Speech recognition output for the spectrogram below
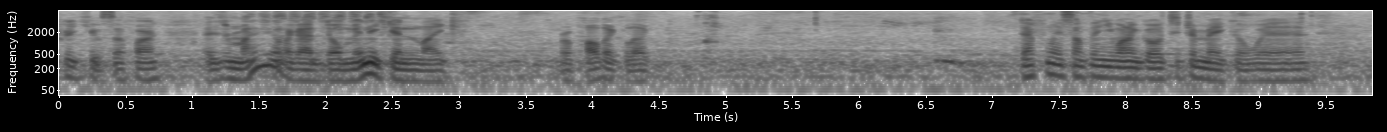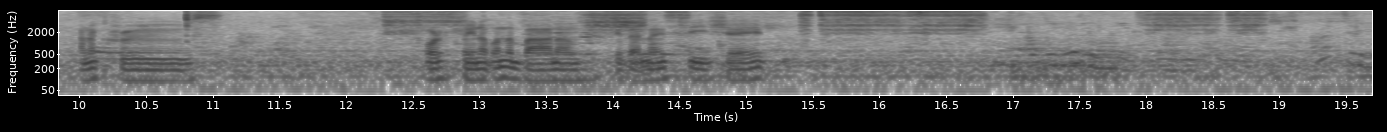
pretty cute so far. It reminds me of like a Dominican like Republic look. Definitely something you want to go to Jamaica with on a cruise. Or clean up on the bottom, get that nice C shape. I'll do you the one extended. Honestly.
